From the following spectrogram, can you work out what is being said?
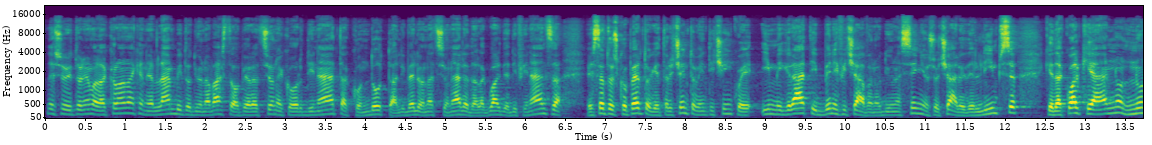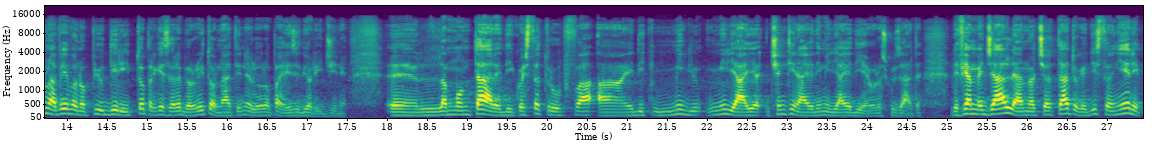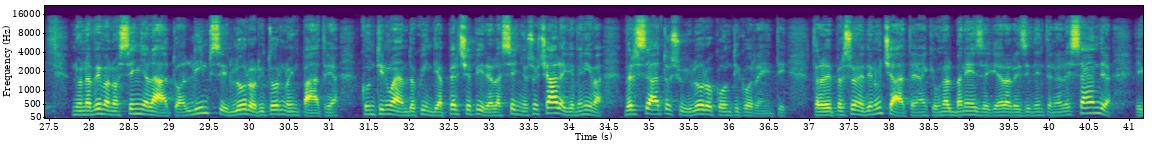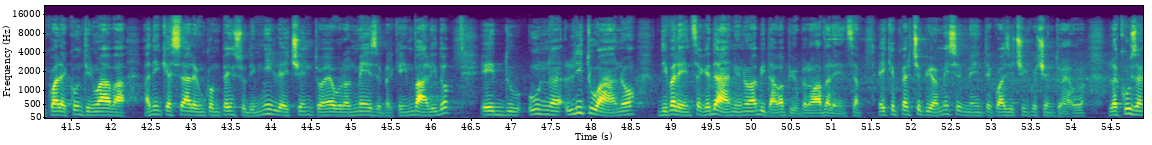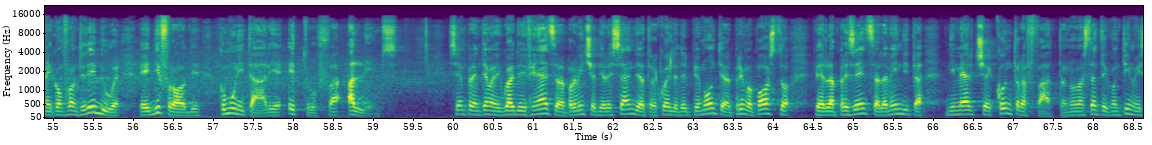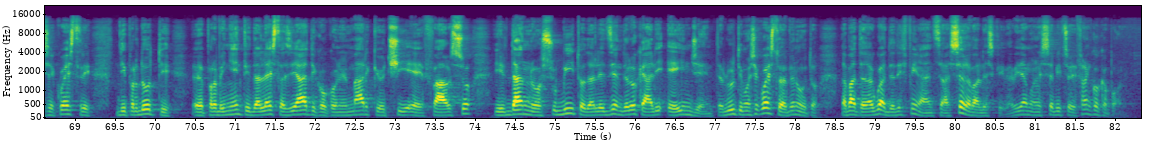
Adesso ritorniamo alla cronaca. Nell'ambito di una vasta operazione coordinata condotta a livello nazionale dalla Guardia di Finanza è stato scoperto che 325 immigrati beneficiavano di un assegno sociale dell'Inps che da qualche anno non avevano più diritto perché sarebbero ritornati nei loro paesi di origine. Eh, l'ammontare di questa truffa è di migliaia, centinaia di migliaia di euro. Scusate. Le fiamme gialle hanno accertato che gli stranieri non avevano segnalato all'Inps il loro ritorno in patria, continuando quindi a percepire l'assegno sociale che veniva versato sui loro conti correnti. Tra le persone denunciate anche un albanese che era residente in Alessandria, il quale continuava ad incassare un compenso di 1100 euro al mese perché invalido, ed un lituano di Valenza che da anni non abitava più però a Valenza e che percepiva mensilmente quasi 500 euro. L'accusa nei confronti dei due è di frodi comunitarie e truffa all'Inps. Sempre in tema di Guardia di Finanza, la provincia di Alessandria, tra quelle del Piemonte, è al primo posto per la presenza e la vendita di merce contraffatta. Nonostante i continui sequestri di prodotti eh, provenienti dall'est asiatico con il marchio CE falso, il danno subito dalle aziende locali è ingente. L'ultimo sequestro è avvenuto da parte della Guardia di Finanza a Serravalle Scriva. Vediamo nel servizio di Franco Capone.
